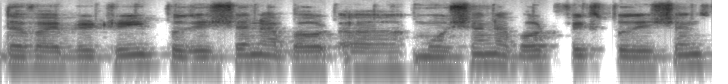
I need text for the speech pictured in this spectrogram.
The vibratory position about uh, motion about fixed positions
